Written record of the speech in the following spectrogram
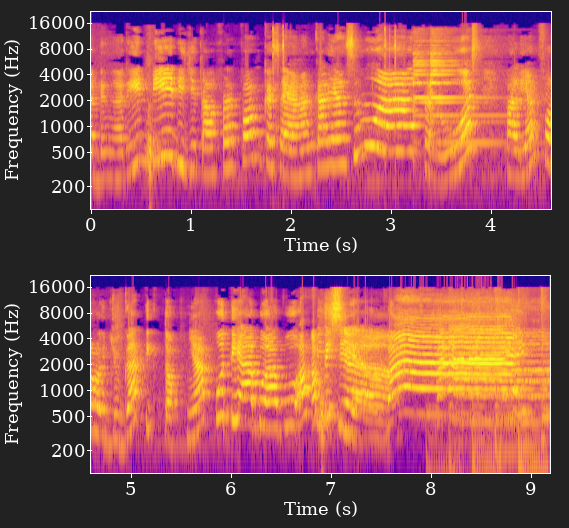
Juga dengerin di digital platform kesayangan kalian semua. Terus, kalian follow juga TikToknya Putih Abu-Abu Official. Official. Bye!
